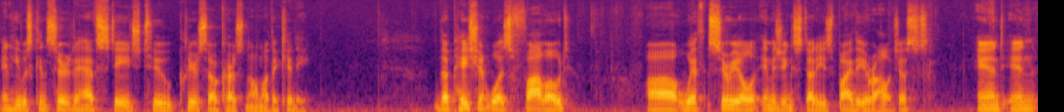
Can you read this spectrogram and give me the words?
and he was considered to have stage two clear cell carcinoma of the kidney. The patient was followed uh, with serial imaging studies by the urologist, and in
